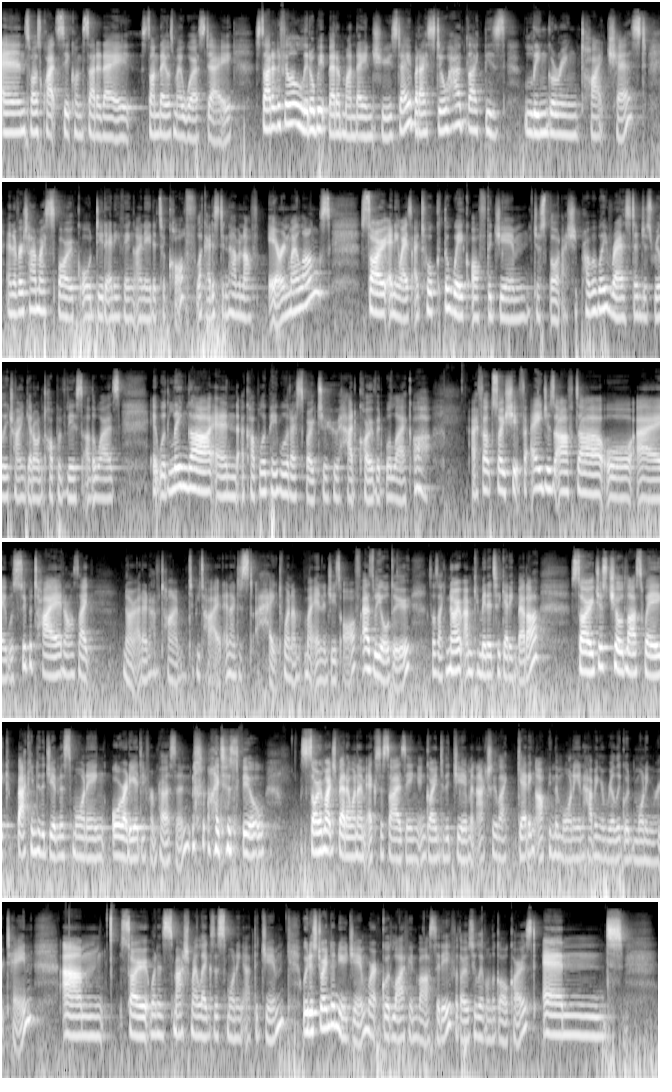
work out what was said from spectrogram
And so I was quite sick on Saturday. Sunday was my worst day. Started to feel a little bit better Monday and Tuesday, but I still had like this lingering tight chest. And every time I spoke or did anything, I needed to cough. Like I just didn't have enough air in my lungs. So, anyways, I took the week off the gym, just thought I should probably rest and just really try and get on top of this. Otherwise, it would linger. And a couple of people that I spoke to who had COVID were like, oh, I felt so shit for ages after, or I was super tired. And I was like, no, I don't have time to be tired. And I just hate when I'm, my energy's off, as we all do. So I was like, no, I'm committed to getting better. So just chilled last week, back into the gym this morning, already a different person. I just feel so much better when I'm exercising and going to the gym and actually like getting up in the morning and having a really good morning routine. Um, so went and smashed my legs this morning at the gym. We just joined a new gym. We're at Good Life in Varsity for those who live on the Gold Coast, and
